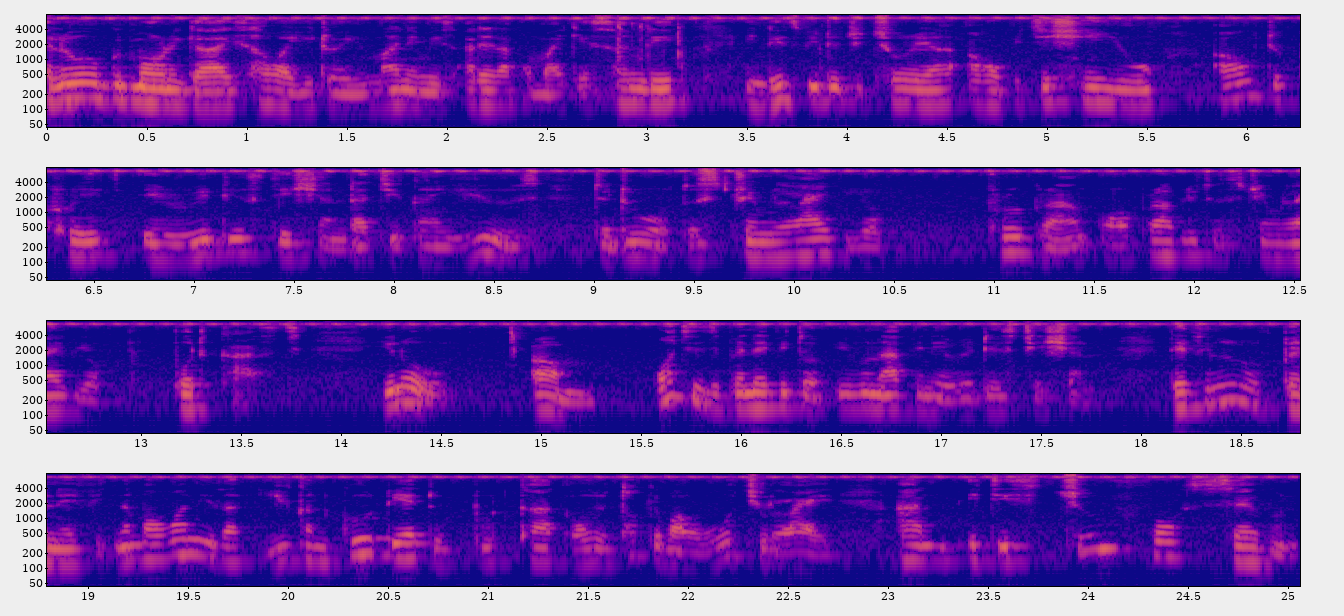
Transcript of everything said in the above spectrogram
Hello, good morning guys. How are you doing? My name is Adela Michael Sunday. In this video tutorial, I will be teaching you how to create a radio station that you can use to do to stream live your program or probably to stream live your podcast. You know, um, what is the benefit of even having a radio station? There's a lot of benefit. Number one is that you can go there to podcast or to talk about what you like, and it is 247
